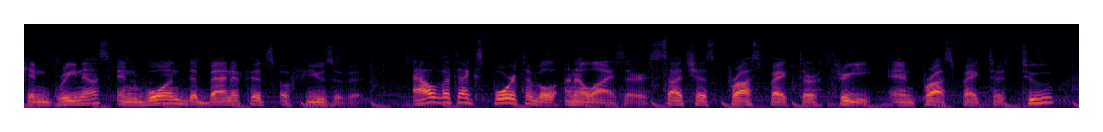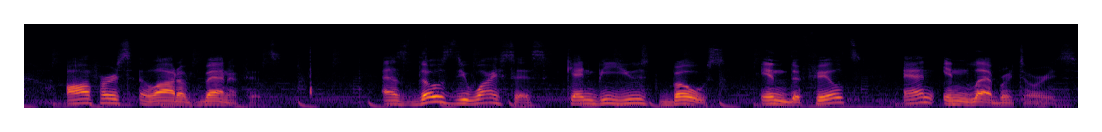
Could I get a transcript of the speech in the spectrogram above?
can bring us and what the benefits of use of it. Elvatech's portable analyzers such as Prospector 3 and Prospector 2 offers a lot of benefits, as those devices can be used both in the fields and in laboratories.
